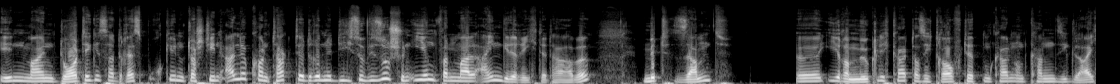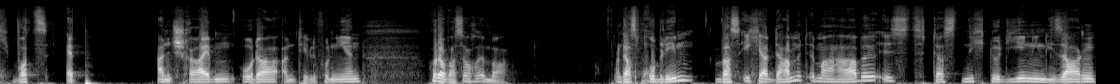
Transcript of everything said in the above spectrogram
in mein dortiges Adressbuch gehen und da stehen alle Kontakte drin, die ich sowieso schon irgendwann mal eingerichtet habe, mitsamt äh, ihrer Möglichkeit, dass ich drauf tippen kann und kann sie gleich WhatsApp anschreiben oder antelefonieren oder was auch immer. Und das Problem, was ich ja damit immer habe, ist, dass nicht nur diejenigen, die sagen,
